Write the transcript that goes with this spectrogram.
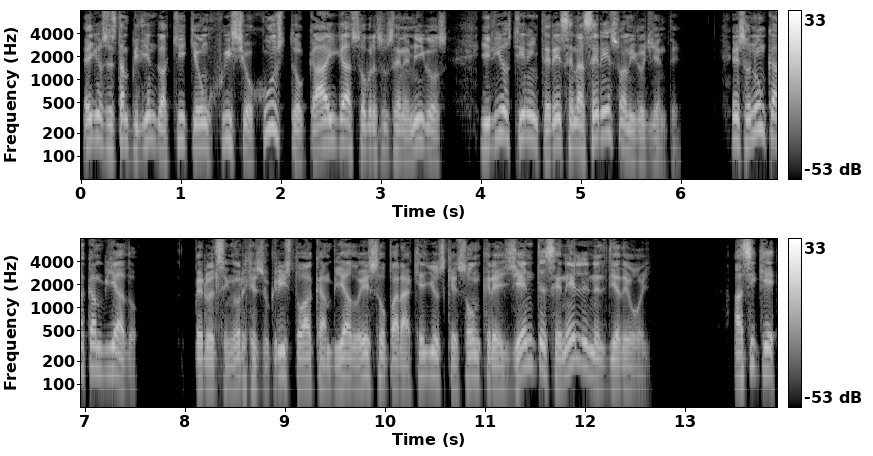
Ellos están pidiendo aquí que un juicio justo caiga sobre sus enemigos, y Dios tiene interés en hacer eso, amigo oyente. Eso nunca ha cambiado. Pero el Señor Jesucristo ha cambiado eso para aquellos que son creyentes en Él en el día de hoy. Así que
